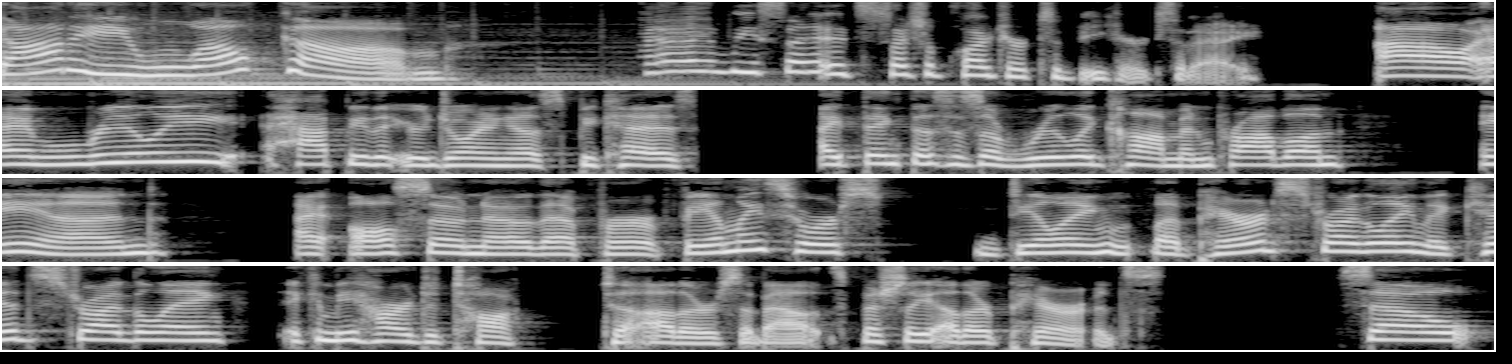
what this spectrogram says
Scotti, welcome. Hi, Lisa. It's such a pleasure to be here today. Oh, I'm really happy that you're joining us because I think this is a really common problem. And I also know that for families who are dealing, the parents struggling, the kids struggling, it can be hard to talk to others about, especially other parents. So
